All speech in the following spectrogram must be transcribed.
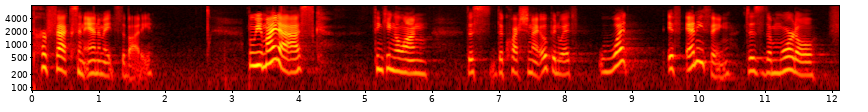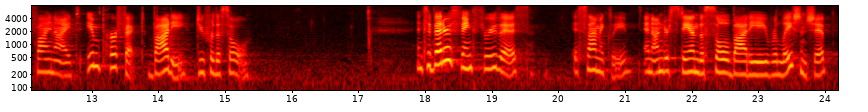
perfects and animates the body. But we might ask, thinking along this, the question I opened with, what, if anything, does the mortal, finite, imperfect body do for the soul? And to better think through this Islamically and understand the soul body relationship,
